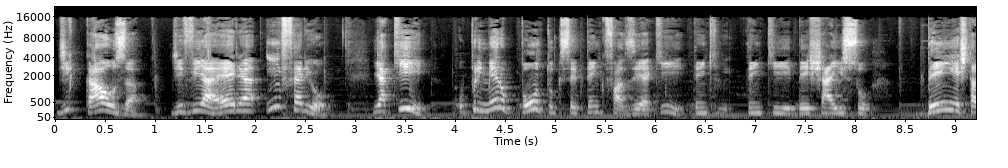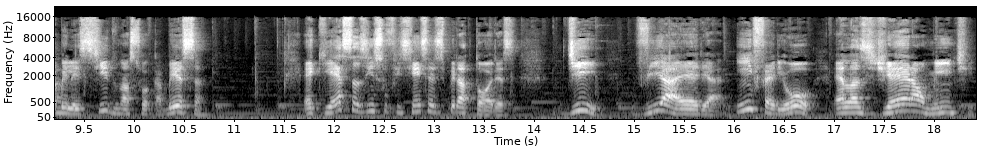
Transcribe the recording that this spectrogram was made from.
de causa de via aérea inferior. E aqui o primeiro ponto que você tem que fazer aqui, tem que, tem que deixar isso bem estabelecido na sua cabeça, é que essas insuficiências respiratórias de via aérea inferior, elas geralmente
